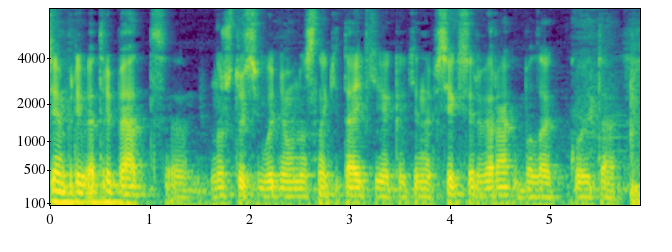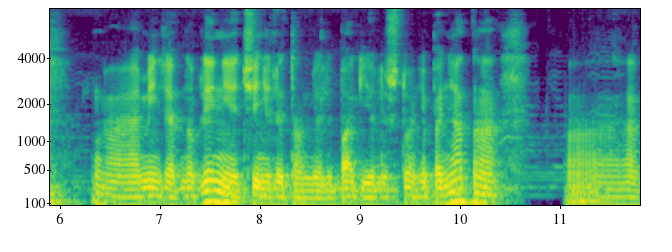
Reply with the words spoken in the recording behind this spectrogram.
Всем привет, ребят! Ну что, сегодня у нас на китайке, как и на всех серверах, было какое-то э, мини-обновление, чинили там или баги, или что, непонятно. Э,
